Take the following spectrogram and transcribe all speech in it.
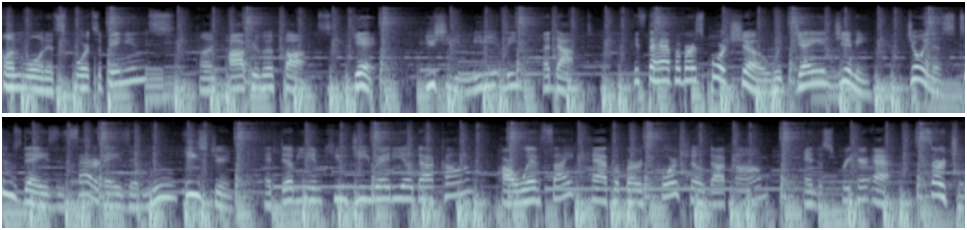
unwanted sports opinions, unpopular thoughts. Yet, you should immediately adopt. It's the Half a Bird Sports Show with Jay and Jimmy. Join us Tuesdays and Saturdays at noon Eastern at WMQGRadio.com, our website, halfabirdsportshow.com, and the Spreaker app. Search it,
